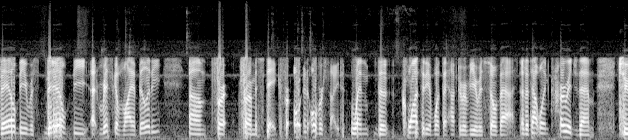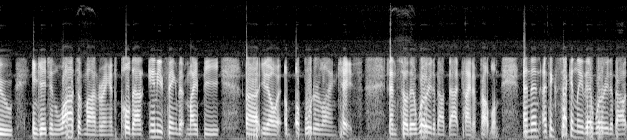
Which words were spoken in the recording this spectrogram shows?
they'll be they'll be at risk of liability um, for for a mistake, for o- an oversight, when the quantity of what they have to review is so vast, and that that will encourage them to engage in lots of monitoring and to pull down anything that might be, uh, you know, a, a borderline case. And so they're worried about that kind of problem. And then I think secondly they're worried about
